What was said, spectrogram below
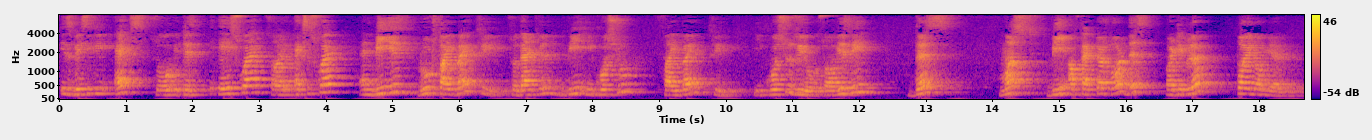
is basically x so it is a square sorry x square and b is root 5 by 3 so that will be equals to 5 by 3 equals to 0 so obviously this must be a factor for this particular polynomial.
